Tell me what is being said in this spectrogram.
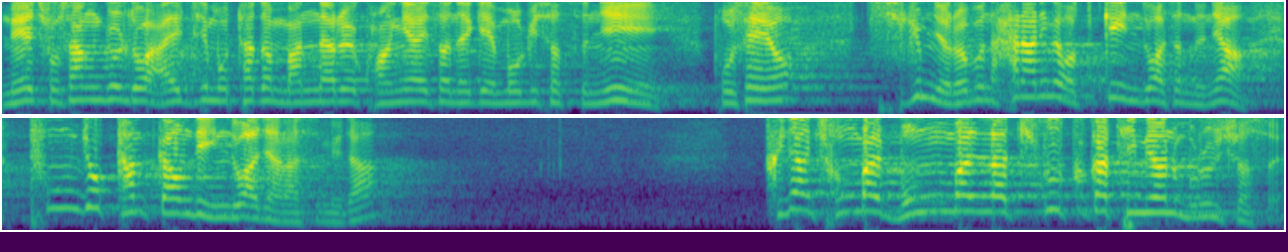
내 조상들도 알지 못하던 만나를 광야에서 내게 먹이셨으니 보세요. 지금 여러분 하나님이 어떻게 인도하셨느냐? 풍족함 가운데 인도하지 않았습니다. 그냥 정말 목말라 죽을 것 같으면 물을 주셨어요.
